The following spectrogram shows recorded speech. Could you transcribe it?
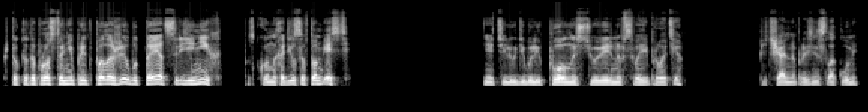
что кто-то просто не предположил, будто Эд среди них, поскольку он находился в том месте. Эти люди были полностью уверены в своей правоте. Печально произнесла Куми.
